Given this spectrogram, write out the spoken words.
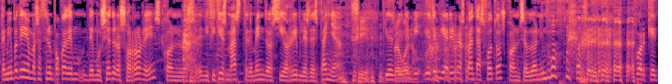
También podríamos hacer un poco de, de Museo de los Horrores con los edificios más tremendos y horribles de España. Sí, yo, pero te bueno. envi- yo te enviaré unas cuantas fotos con seudónimo porque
